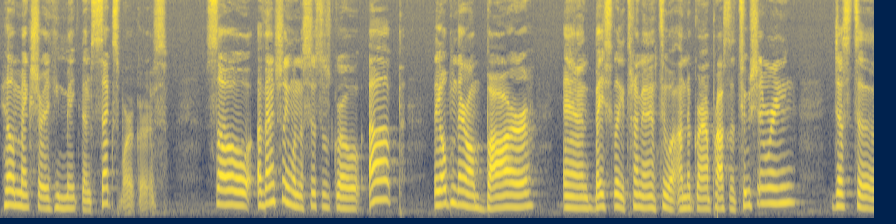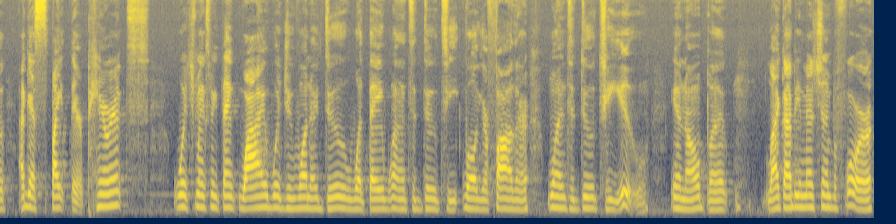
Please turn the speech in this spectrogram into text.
he'll make sure he make them sex workers. So eventually, when the sisters grow up, they open their own bar and basically turn it into an underground prostitution ring just to, I guess, spite their parents, which makes me think, why would you want to do what they wanted to do to, well, your father wanted to do to you, you know? But like I be mentioning before,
